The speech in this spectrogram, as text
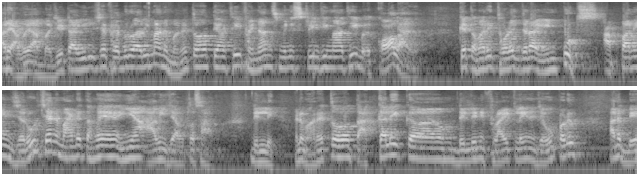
અરે, હવે આ બજેટ આવી રહ્યું છે ફેબ્રુઆરીમાં ને મને તો ત્યાંથી ફાઇનાન્સ મિનિસ્ટ્રીમાંથી કોલ આવ્યો કે તમારી થોડેક જરા ઇનપુટ્સ આપવાની જરૂર છે ને માટે તમે અહીંયા આવી જાઓ તો સારું. દિલ્હી. એટલે મારે તો તાત્કાલિક દિલ્હીની ફ્લાઇટ લઈને જવું પડ્યું અને બે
